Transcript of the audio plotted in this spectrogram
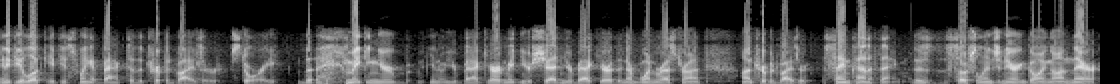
And if you look, if you swing it back to the TripAdvisor story, the, making your you know your backyard, making your shed in your backyard the number one restaurant on TripAdvisor, same kind of thing. There's social engineering going on there,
